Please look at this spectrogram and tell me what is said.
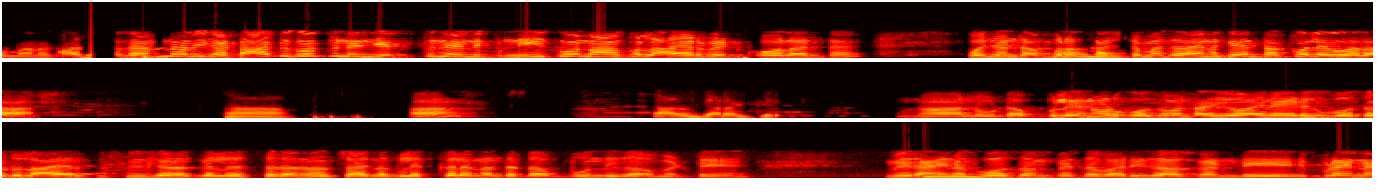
మనకు అది అన్నది ఇక టాపిక్ వచ్చి నేను చెప్తున్నాను. ఇప్పుడు నీకో నాకో లాయర్ పెట్టుకోవాలంటే కొంచెం డబ్బులకు. కష్టమైంది. ఆయనకేం తక్కువ లేవు కదా? కరెక్ట్. నువ్వు డబ్బు లేనివాడు కోసం అంటే అయ్యో ఆయన ఏడికి పోతాడు లాయర్కి ఫీజు ఎడకెళ్ళేస్తాడని ఆయనకు లెక్కలేనంత డబ్బు ఉంది కాబట్టి మీరు ఆయన కోసం పెద్ద వరి కాకండి. ఇప్పుడు ఆయన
